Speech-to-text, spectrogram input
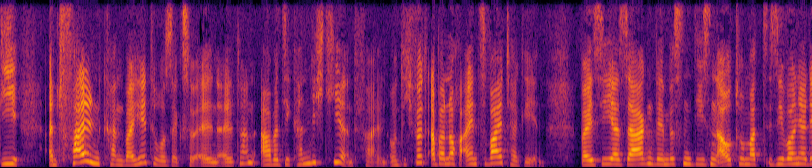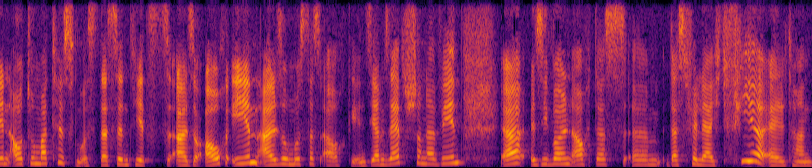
die entfallen kann bei heterosexuellen Eltern, aber die kann nicht hier entfallen. Und ich würde aber noch eins weitergehen, weil Sie ja sagen, wir müssen diesen Automat, Sie wollen ja den Automatismus. Das sind jetzt also auch Ehen, also muss das auch gehen. Sie haben selbst schon erwähnt, ja, Sie wollen auch, dass, ähm, dass vielleicht vier Eltern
